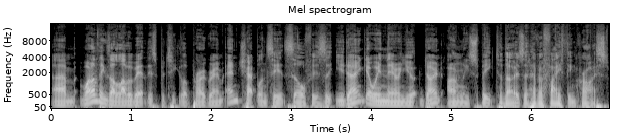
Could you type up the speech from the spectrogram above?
Um, one of the things I love about this particular program and chaplaincy itself is that you don't go in there and you don't only speak to those that have a faith in Christ.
